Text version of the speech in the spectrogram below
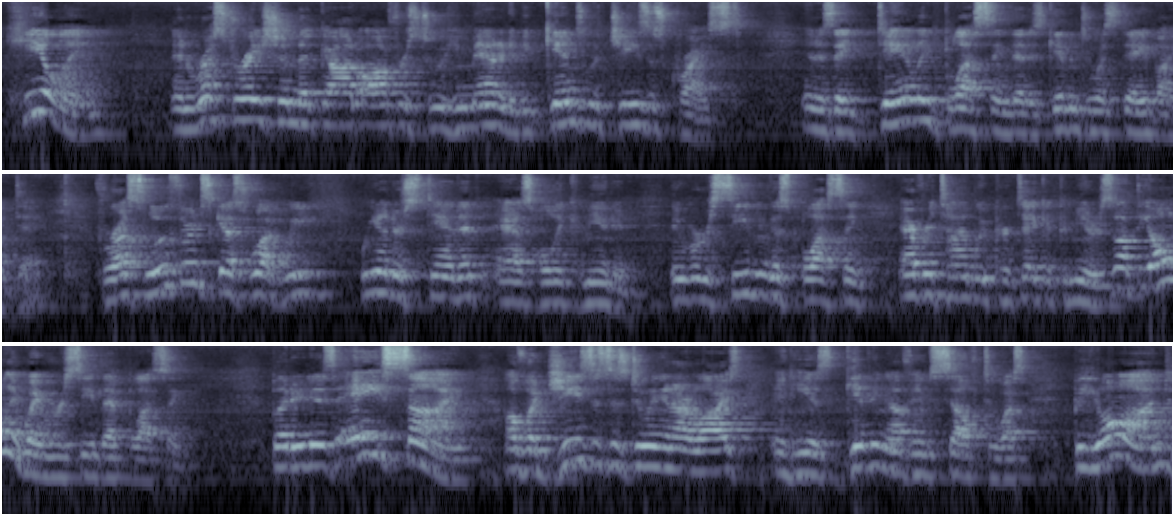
healing and restoration that God offers to humanity begins with Jesus Christ and is a daily blessing that is given to us day by day. For us Lutherans, guess what? We, we understand it as Holy Communion and we're receiving this blessing every time we partake of communion. It's not the only way we receive that blessing, but it is a sign of what Jesus is doing in our lives, and He is giving of Himself to us beyond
